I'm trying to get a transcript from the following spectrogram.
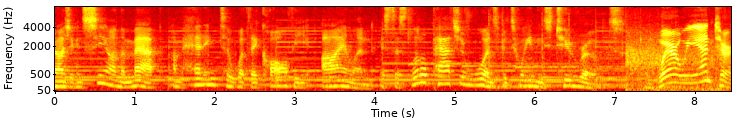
Now as you can see on the map, I'm heading to what they call the island. It's this little patch of woods between these two roads. Where we enter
